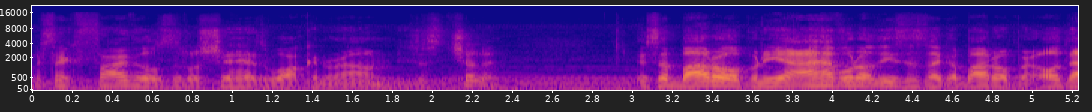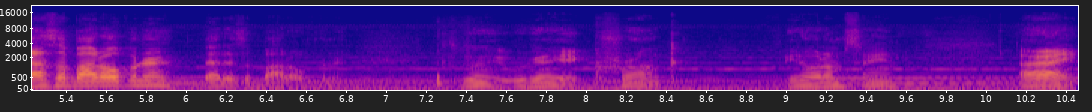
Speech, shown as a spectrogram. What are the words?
It's like five of those little shitheads walking around, just chilling. It's a bottle opener. Yeah, I have one of these. It's like a bottle opener. Oh, that's a bottle opener. That is a bottle opener. We're gonna get crunk. You know what I'm saying? All right.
